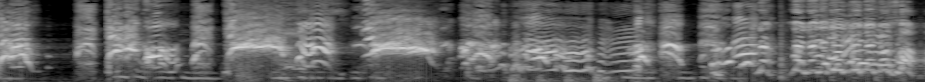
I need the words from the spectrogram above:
가! 가라고! 가! 야, 야, 야, 야, 야, 야, 연수가, 연수가. 엄마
